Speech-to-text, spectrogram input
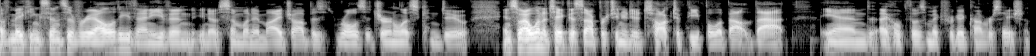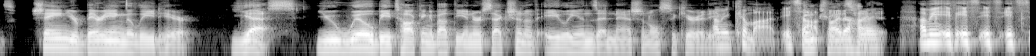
of making sense of reality than even, you know, someone in my job as role as a journalist can do. And so I want to take this opportunity to talk to people about that. And I hope those make for good conversations. Shane, you're burying the lead here. Yes, you will be talking about the intersection of aliens and national security. I mean, come on, it's don't obvious, try to hide right? it. I mean, if it's it's it's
